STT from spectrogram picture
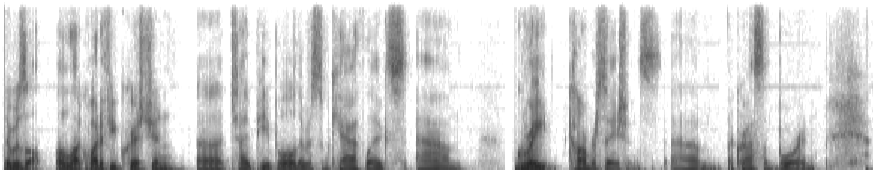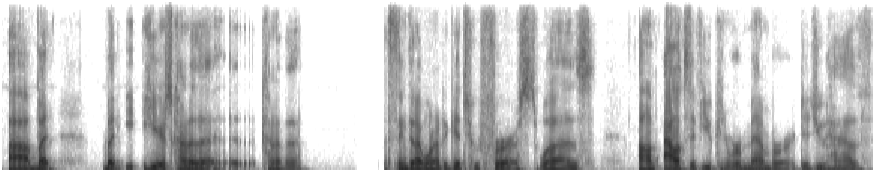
there was a, a lot, quite a few Christian uh, type people. There was some Catholics. Um, great conversations um, across the board. Uh, but but here's kind of the kind of the thing that I wanted to get to first was um, Alex, if you can remember, did you have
